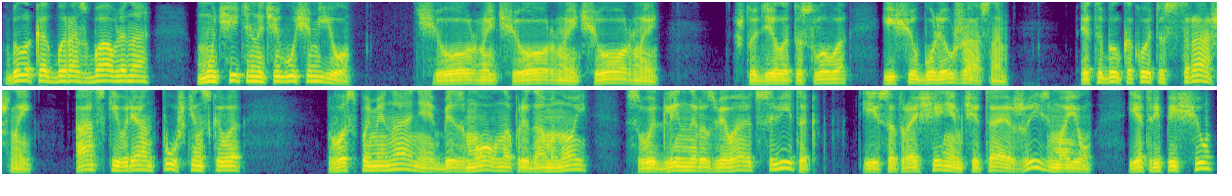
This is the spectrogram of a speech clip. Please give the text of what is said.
было как бы разбавлено мучительно чегучим «ё». Черный, черный, черный. Что делало это слово еще более ужасным. Это был какой-то страшный, адский вариант пушкинского «Воспоминания безмолвно предо мной свой длинный развивают свиток, и с отвращением, читая жизнь мою, я трепещу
